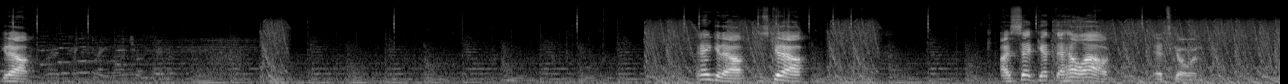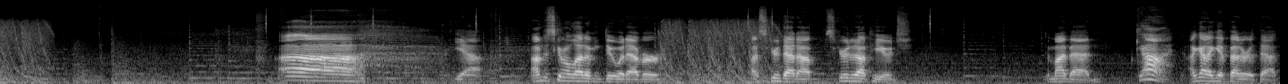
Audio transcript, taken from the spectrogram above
Get out. And get out. Just get out. I said get the hell out. It's going. Ah, uh, yeah. I'm just gonna let him do whatever. I screwed that up. Screwed it up huge. My bad. God, I gotta get better at that.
